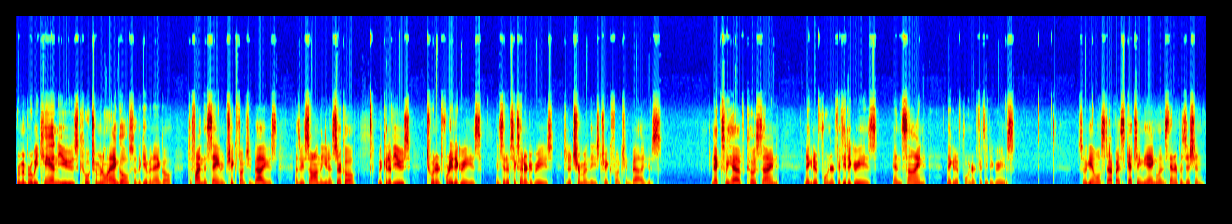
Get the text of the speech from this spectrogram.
remember we can use coterminal angles to the given angle to find the same trig function values. As we saw in the unit circle, we could have used 240 degrees instead of 600 degrees to determine these trig function values. Next we have cosine negative 450 degrees and sine negative 450 degrees. So again, we'll start by sketching the angle in standard position.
